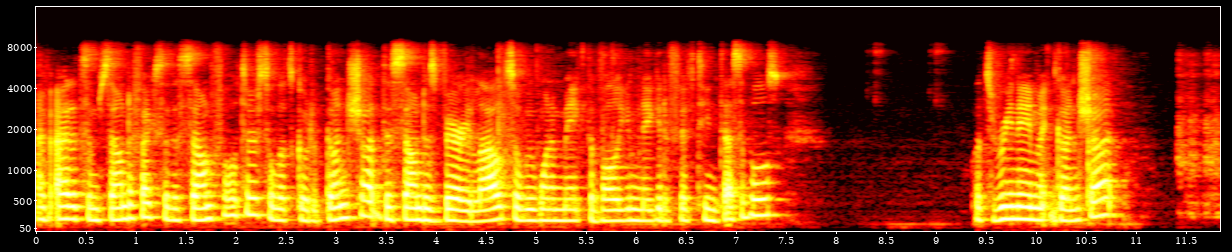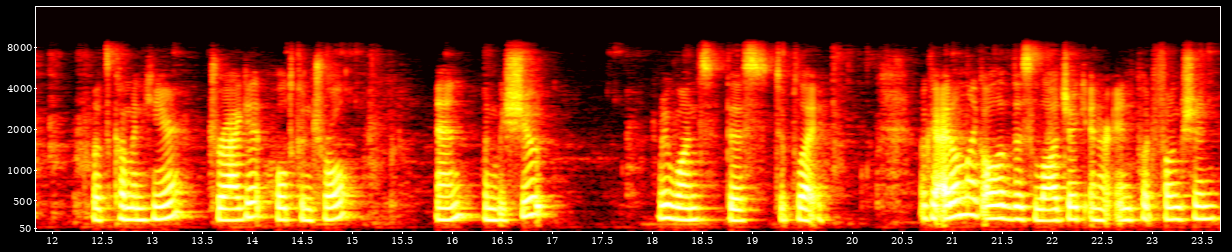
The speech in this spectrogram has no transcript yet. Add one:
I've added some sound effects to the sound filter. So let's go to gunshot. This sound is very loud. So we want to make the volume negative 15 decibels. Let's rename it gunshot. Let's come in here, drag it, hold control. And when we shoot, we want this to play. Okay, I don't like all of this logic in our input function.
